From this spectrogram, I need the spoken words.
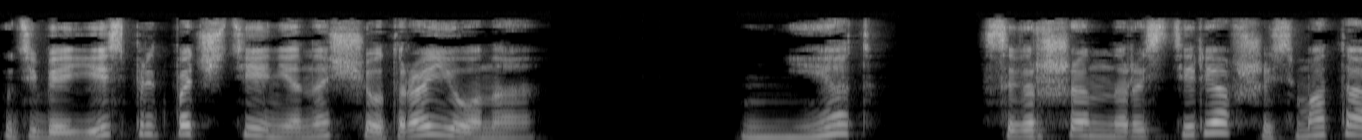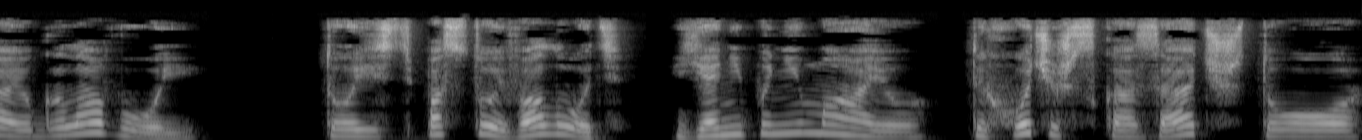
У тебя есть предпочтение насчет района?» «Нет», совершенно растерявшись, мотаю головой. «То есть, постой, Володь, я не понимаю. Ты хочешь сказать, что...»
